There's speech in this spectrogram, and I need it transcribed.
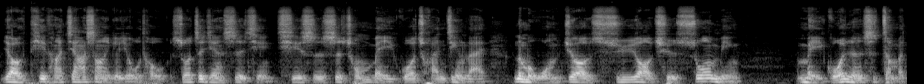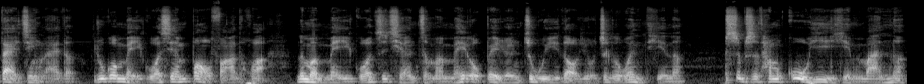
要替他加上一个由头，说这件事情其实是从美国传进来，那么我们就要需要去说明美国人是怎么带进来的。如果美国先爆发的话，那么美国之前怎么没有被人注意到有这个问题呢？是不是他们故意隐瞒呢？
